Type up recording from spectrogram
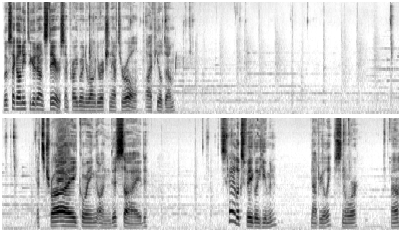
Looks like I'll need to go downstairs. I'm probably going the wrong direction after all. I feel dumb. Let's try going on this side. This guy looks vaguely human. Not really. Snore. Huh?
